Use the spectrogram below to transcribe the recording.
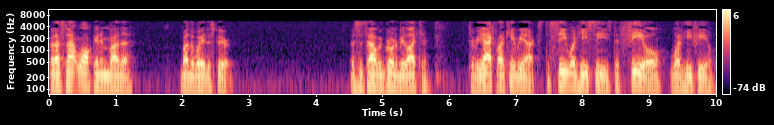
But that's not walking in by the by the way of the Spirit. This is how we grow to be like Him. To react like He reacts. To see what He sees. To feel what He feels.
